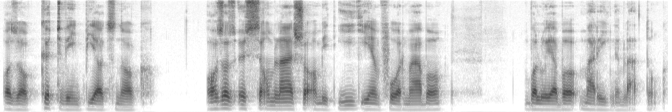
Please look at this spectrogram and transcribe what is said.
az a kötvénypiacnak az az összeomlása, amit így ilyen formában valójában már rég nem láttunk.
